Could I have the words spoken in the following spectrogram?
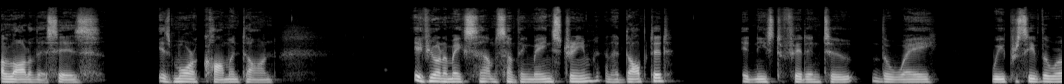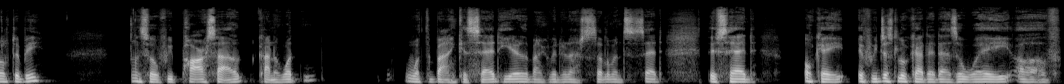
a lot of this is is more comment on if you want to make some, something mainstream and adopted, it needs to fit into the way we perceive the world to be. And so if we parse out kind of what what the bank has said here, the Bank of International Settlements has said, they've said, okay, if we just look at it as a way of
